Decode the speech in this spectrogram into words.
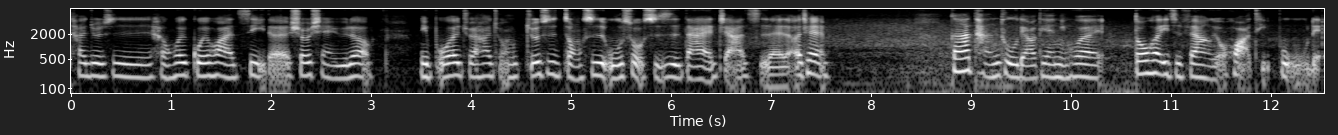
他就是很会规划自己的休闲娱乐，你不会觉得他总就是总是无所事事待在家之类的，而且跟他谈吐聊天，你会都会一直非常有话题，不无聊。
